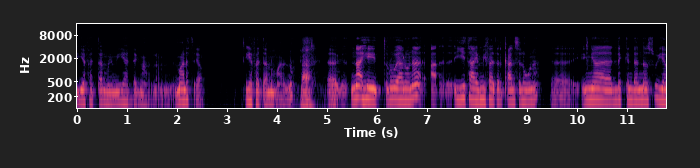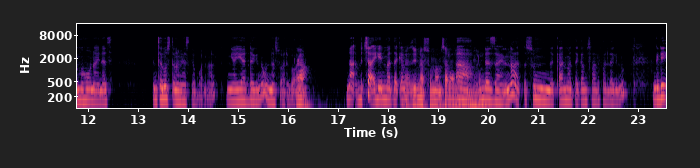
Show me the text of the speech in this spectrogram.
እየፈጠርን ወይም እያደግን አይደለም ማለት ያው እየፈጠርን ማለት ነው። እና ይሄ ጥሩ ያልሆነ እይታ የሚፈጥር ቃል ስለሆነ እኛ ልክ እንደነሱ የመሆን አይነት እንትን ውስጥ ነው የሚያስገባል አይደል? እኛ እያደግን ነው እነሱ አድገዋል። እና ብቻ ይሄን መጠቀም ስለዚህ እነሱ መምሰል አለ እንደዛ አይነት እና እሱን ቃል መጠቀም ስላልፈለግን ነው። እንግዲህ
